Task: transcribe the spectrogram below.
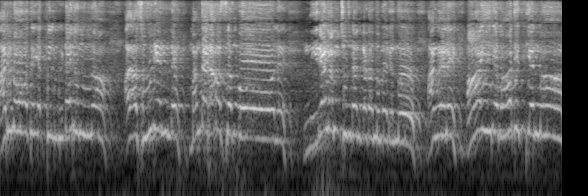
അരുണോദയത്തിൽ വിടരുന്ന ആ സൂര്യന്റെ മന്ദഹാസം പോലെ നിരണം ചുണ്ടൻ കടന്നു വരുന്നു. അങ്ങനെ ആയിരം ആദിത്യന്മാർ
